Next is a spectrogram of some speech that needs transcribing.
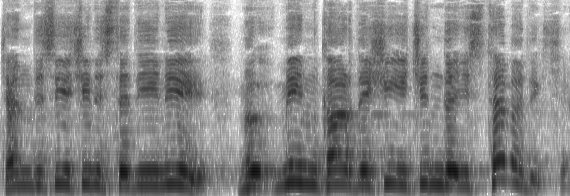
kendisi için istediğini mümin kardeşi için de istemedikçe.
